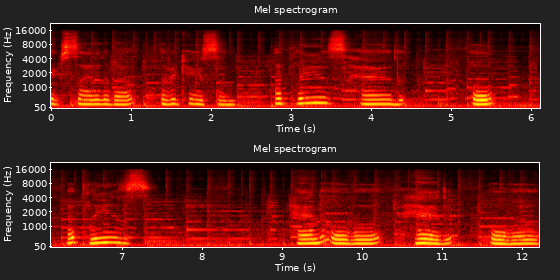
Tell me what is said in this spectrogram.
excited about the vacation, but please head oh, but please hand over head over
